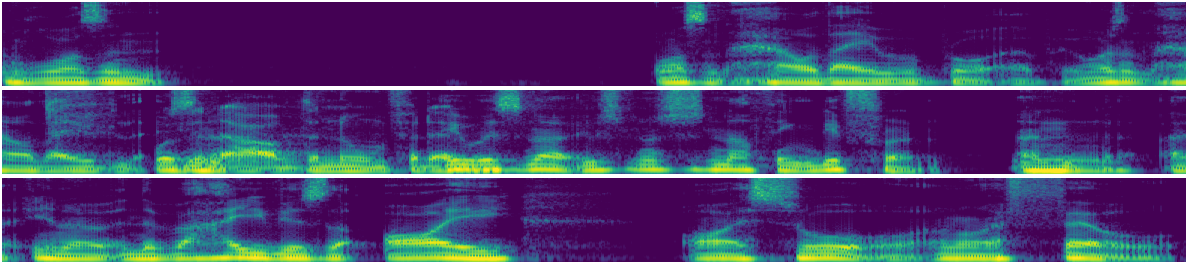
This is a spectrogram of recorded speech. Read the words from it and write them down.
wasn't wasn't how they were brought up. It wasn't how they wasn't you know, out of the norm for them it was no, it was just nothing different, and uh, you know, and the behaviours that I I saw and I felt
